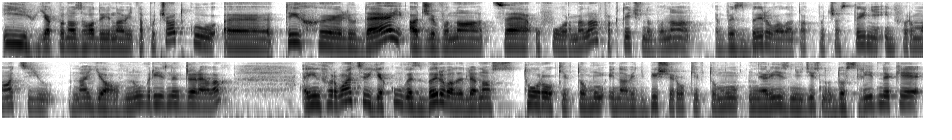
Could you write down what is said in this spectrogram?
і як вона згадує навіть на початку, е, тих е, людей, адже вона це оформила. Фактично, вона визбирувала так по частині інформацію наявну в різних джерелах. Інформацію, яку визбирували для нас 100 років тому і навіть більше років тому різні дійсно дослідники,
